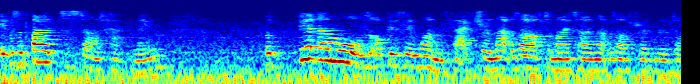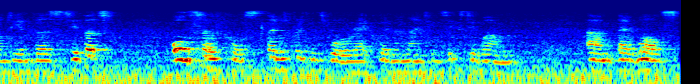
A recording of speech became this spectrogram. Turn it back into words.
It was about to start happening. The Vietnam War was obviously one factor, and that was after my time, that was after I'd moved on to university. But also, of course, there was Britten's War Requiem in 1961. Um, there was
